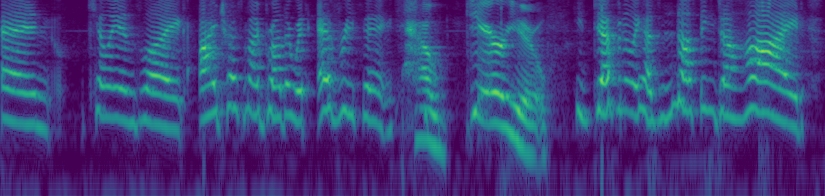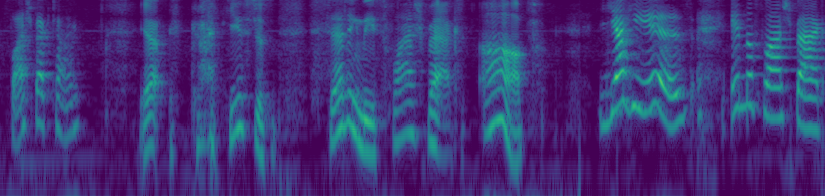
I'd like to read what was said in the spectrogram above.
And Killian's like, I trust my brother with everything. How dare you? He definitely has nothing to hide. Flashback time. Yeah, God, he's just setting these flashbacks up. Yeah, he is. In the flashback,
